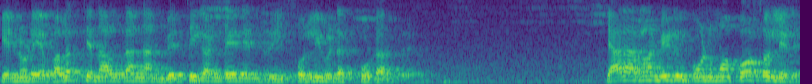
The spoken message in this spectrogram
என்னுடைய பலத்தினால் தான் நான் வெற்றி கண்டேன் என்று சொல்லிவிடக்கூடாது யார் யாரெல்லாம் வீட்டுக்கு போகணுமோ போ சொல்லிடு.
